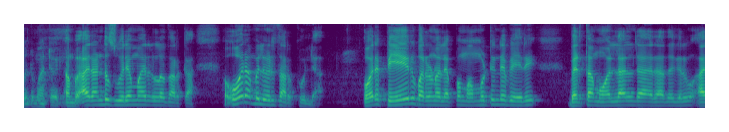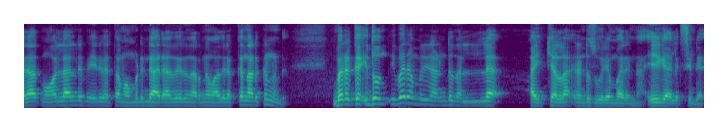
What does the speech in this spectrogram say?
ഒരു മാറ്റമില്ല ആ രണ്ട് സൂര്യന്മാരുള്ള തർക്ക. ഓരമ്മിൽ ഒരു തർക്കമില്ല ഓരോ പേര് പറയണമല്ലോ. അപ്പം മമ്മൂട്ടിന്റെ പേര് വരുത്ത മോഹൻലാലിന്റെ ആരാധകരും ആരാ മോഹൻലാലിന്റെ പേര് വരുത്ത മമ്മൂട്ടിന്റെ ആരാധകരും എന്ന് പറഞ്ഞ നടക്കുന്നുണ്ട്. ഇവരൊക്കെ ഇതൊന്നും ഇവർ തമ്മിൽ രണ്ട് നല്ല ഐക്യമുള്ള രണ്ട് സൂര്യന്മാർ തന്നെ ഈ ഗാലക്സിന്റെ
